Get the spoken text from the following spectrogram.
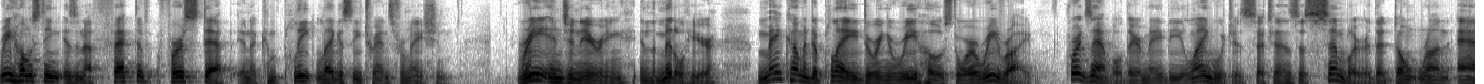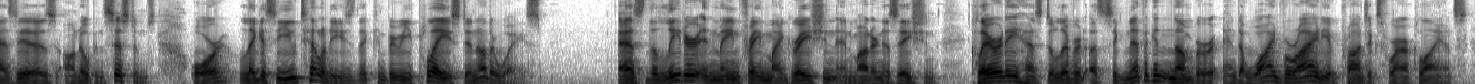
Rehosting is an effective first step in a complete legacy transformation. Re-engineering in the middle here may come into play during a rehost or a rewrite. For example, there may be languages such as assembler that don't run as is on open systems, or legacy utilities that can be replaced in other ways. As the leader in mainframe migration and modernization, Clerity has delivered a significant number and a wide variety of projects for our clients.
